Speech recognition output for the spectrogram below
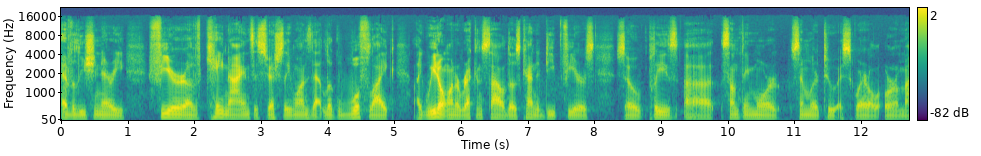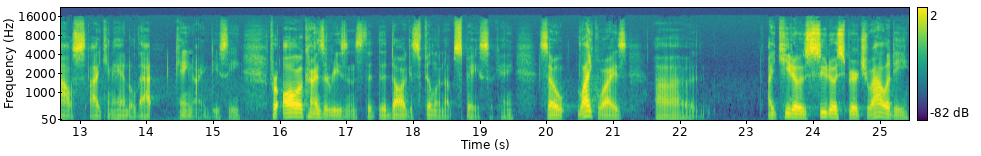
evolutionary fear of canines, especially ones that look wolf like. Like, we don't want to reconcile those kind of deep fears. So, please, uh, something more similar to a squirrel or a mouse, I can handle that canine, do you see? For all kinds of reasons, the, the dog is filling up space, okay? So, likewise, uh, Aikido's pseudo spirituality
